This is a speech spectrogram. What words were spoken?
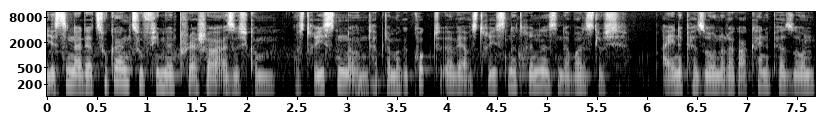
Wie ist denn da der Zugang zu Female Pressure? Also ich komme aus Dresden und habe da mal geguckt, äh, wer aus Dresden da drin ist. Und da war das, glaube ich, eine Person oder gar keine Person.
